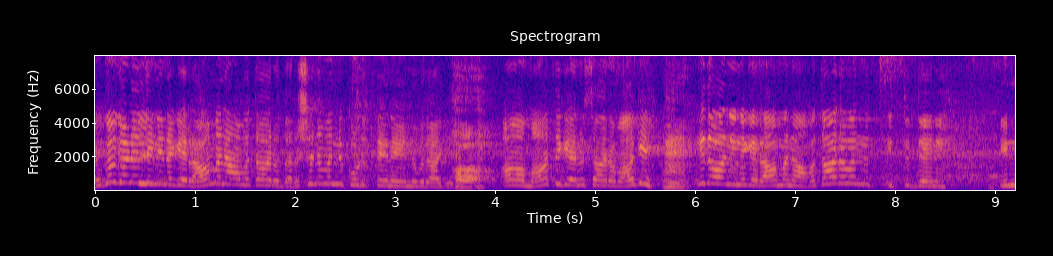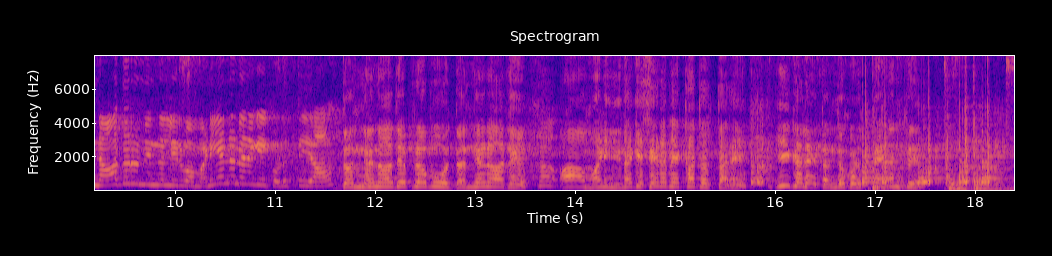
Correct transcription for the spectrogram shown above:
ಯುಗಗಳಲ್ಲಿ ನಿನಗೆ ರಾಮನ ಅವತಾರ ದರ್ಶನವನ್ನು ಕೊಡುತ್ತೇನೆ ಎನ್ನುವುದಾಗಿ. ಆ ಮಾತಿಗೆ ಅನುಸಾರವಾಗಿ ಇದೋ ನಿನಗೆ ರಾಮನ ಅವತಾರವನ್ನು ಇತ್ತಿದ್ದೇನೆ ಇನ್ನಾದರೂ ನಿನ್ನಲ್ಲಿರುವ ಮಣಿಯನ್ನು ನನಗೆ ಕೊಡುತ್ತೀಯಾ? ಧನ್ಯನಾದೆ ಪ್ರಭು ಧನ್ಯನಾದೆ. ಆ ಮಣಿ ನಿನಗೆ ಸೇರಬೇಕಾಗುತ್ತದೆ ಈಗಲೇ ತಂದು ಕೊಡುತ್ತೇನಂತೆ. ಪ್ರಭು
